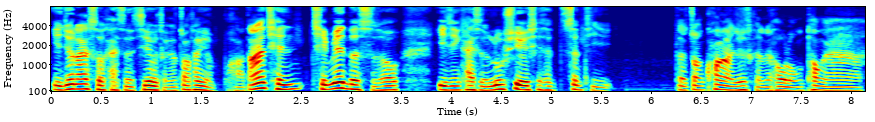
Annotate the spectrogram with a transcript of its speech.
也就那个时候开始，其实我整个状态也很不好。当然前前面的时候已经开始陆续有一些身身体的状况啊，就是可能喉咙痛啊、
